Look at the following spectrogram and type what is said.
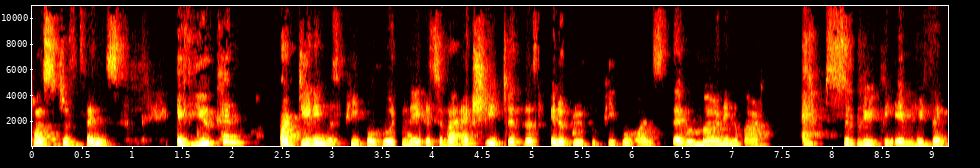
positive things. If you can are dealing with people who are negative, I actually did this in a group of people once. They were moaning about absolutely everything.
